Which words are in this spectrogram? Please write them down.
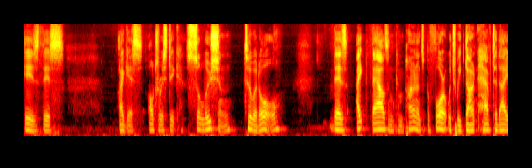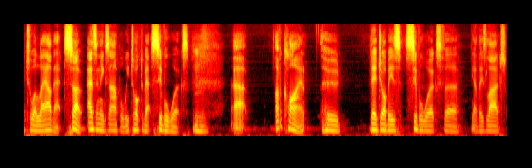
is this, I guess, altruistic solution to it all there's 8,000 components before it, which we don't have today to allow that. So, as an example, we talked about civil works. Uh, I have a client who their job is civil works for you know, these large,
